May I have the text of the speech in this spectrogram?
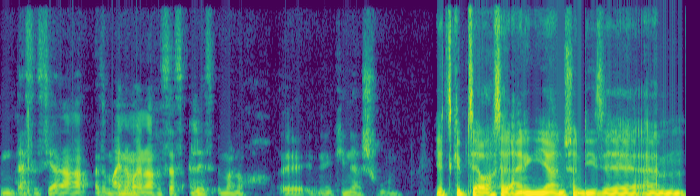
das ist ja, also meiner Meinung nach ist das alles immer noch äh, in den Kinderschuhen. Jetzt gibt es ja auch seit einigen Jahren schon diese ähm,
